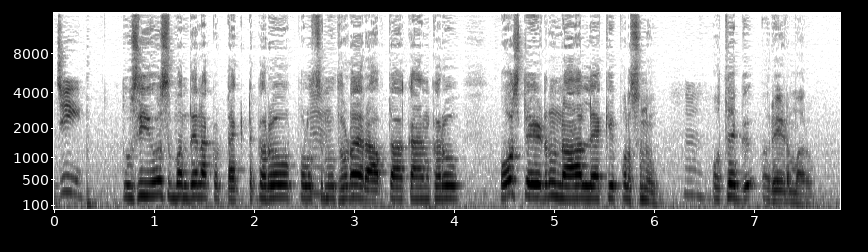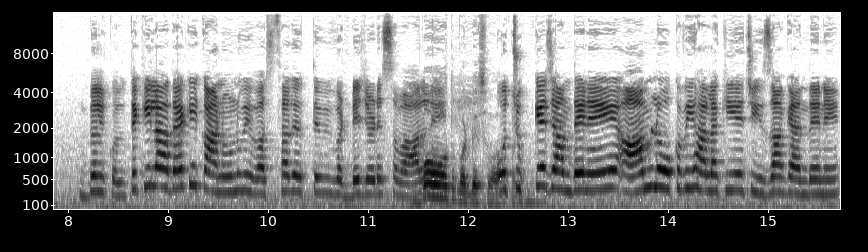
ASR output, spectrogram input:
ਜੀ। ਤੁਸੀਂ ਉਸ ਬੰਦੇ ਨਾਲ ਕੰਟੈਕਟ ਕਰੋ ਪੁਲਿਸ ਨੂੰ ਥੋੜਾ ਰਾਬਤਾ ਕਾਇਮ ਕਰੋ। ਉਹ ਸਟੇਟ ਨੂੰ ਨਾਲ ਲੈ ਕੇ ਪੁਲਿਸ ਨੂੰ ਹੂੰ। ਉੱਥੇ ਗ- ਰੇਡ ਮਾਰੋ। ਬਿਲਕੁਲ। ਤੇ ਕੀ ਲੱਗਦਾ ਹੈ ਕਿ ਕਾਨੂੰਨ ਵਿਵਸਥਾ ਦੇ ਉੱਤੇ ਵੀ ਵੱਡੇ ਜਿਹੜੇ ਸਵਾਲ ਬਹੁਤ ਨੇ ਵੱਡੇ ਉਹ ਸਵਾਲ ਚੁੱਕੇ ਜਾਂਦੇ ਨੇ। ਆਮ ਲੋਕ ਵੀ ਹਾਲਾਂਕਿ ਇਹ ਚੀਜ਼ਾਂ ਕਹਿੰਦੇ ਨੇ।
